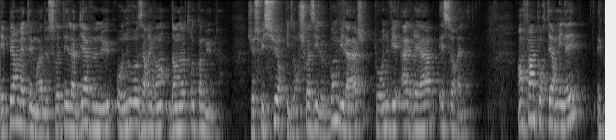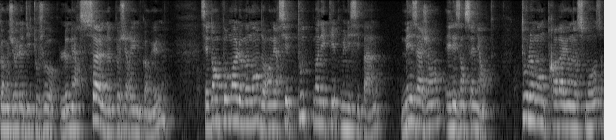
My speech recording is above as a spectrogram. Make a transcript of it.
et permettez-moi de souhaiter la bienvenue aux nouveaux arrivants dans notre commune. Je suis sûr qu'ils ont choisi le bon village pour une vie agréable et sereine. Enfin, pour terminer, et comme je le dis toujours, le maire seul ne peut gérer une commune, c'est donc pour moi le moment de remercier toute mon équipe municipale, mes agents et les enseignantes. Tout le monde travaille en osmose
